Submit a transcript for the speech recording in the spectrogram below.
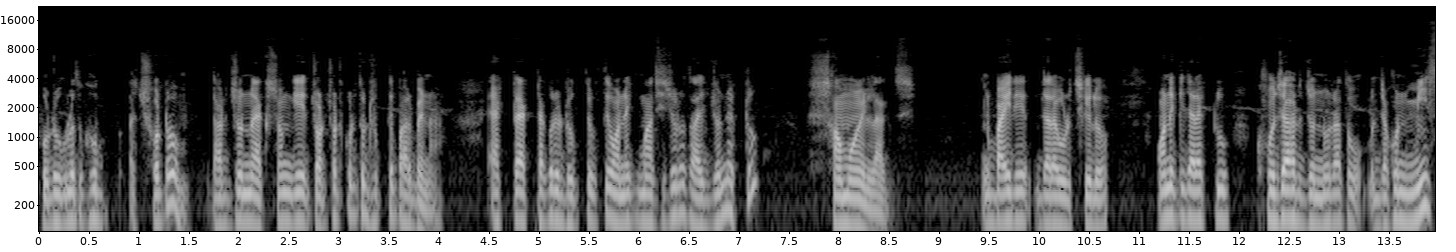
ফটোগুলো তো খুব ছোট, তার জন্য একসঙ্গে চটচট করে তো ঢুকতে পারবে না। একটা একটা করে ঢুকতে ঢুকতে অনেক মাছি ছিল, তাই জন্য একটু সময় লাগছে। বাইরে যারা উঠছিল অনেকে যারা একটু খোঁজার জন্য, ওরা তো যখন মিস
